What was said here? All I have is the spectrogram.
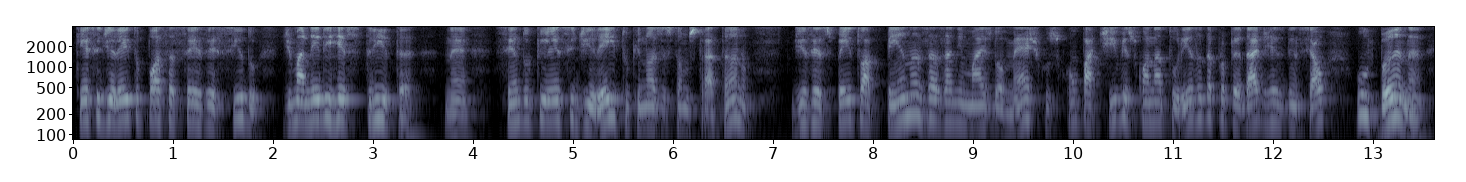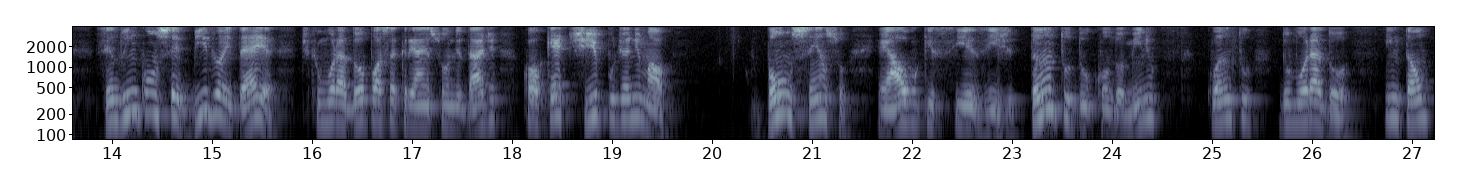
que esse direito possa ser exercido de maneira irrestrita, né? sendo que esse direito que nós estamos tratando diz respeito apenas aos animais domésticos compatíveis com a natureza da propriedade residencial urbana, sendo inconcebível a ideia de que o morador possa criar em sua unidade qualquer tipo de animal. Bom senso é algo que se exige tanto do condomínio quanto do morador. Então,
